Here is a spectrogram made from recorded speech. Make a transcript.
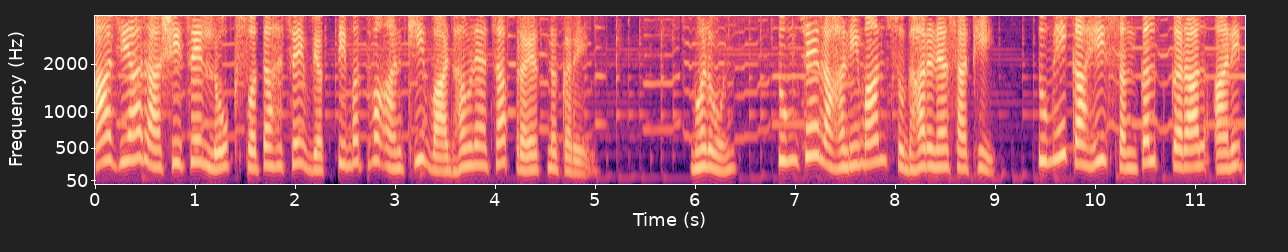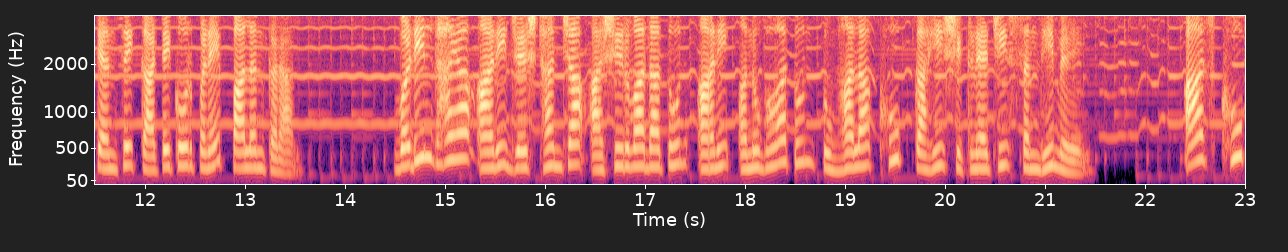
आज या राशीचे लोक स्वतःचे व्यक्तिमत्व आणखी वाढवण्याचा प्रयत्न करेल. म्हणून तुमचे राहणीमान सुधारण्यासाठी तुम्ही काही संकल्प कराल आणि त्यांचे काटेकोरपणे पालन कराल. वडीलधाया आणि ज्येष्ठांच्या आशीर्वादातून आणि अनुभवातून तुम्हाला खूप काही शिकण्याची संधी मिळेल. आज खूप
